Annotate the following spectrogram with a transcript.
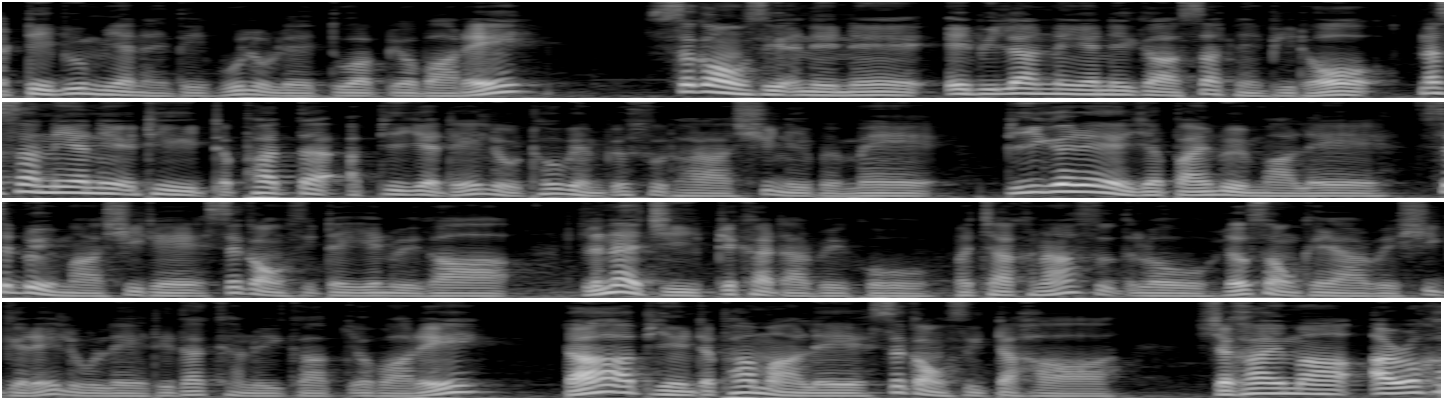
အတည်ပြုမြင်နိုင်သေးဘူးလို့လည်းသူကပြောပါတယ် စက်ကောင်စီအနေနဲ့အေဘီလာ2ရက်နေ့ကစတင်ပြီးတော့22ရက်နေ့အထိတစ်ဖက်သက်အပြစ်ရက်တယ်လို့ထုတ်ပြန်ပြောဆိုထားတာရှိနေပေမဲ့ပြီးခဲ့တဲ့ရက်ပိုင်းတွေမှာလည်းစစ်တွေမှာရှိတဲ့စစ်ကောင်စီတပ်ရင်းတွေကလက်နက်ကြီးပစ်ခတ်တာတွေကိုမကြာခဏဆိုသလိုလှုပ်ဆောင်ခဲ့တာတွေရှိခဲ့တယ်လို့လည်းဒေသခံတွေကပြောပါတယ်။ဒါအပြင်တစ်ဖက်မှာလည်းစစ်ကောင်စီတပ်ဟာရခိုင်မှာအာရခ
